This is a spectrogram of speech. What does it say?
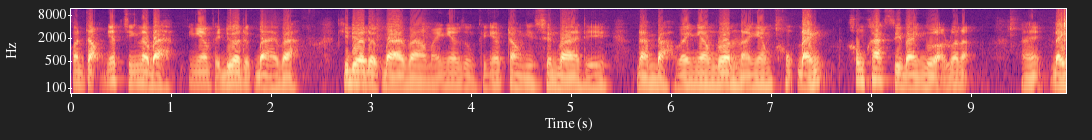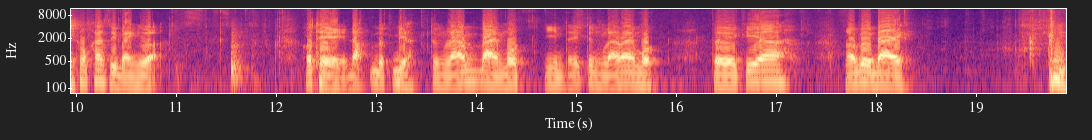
quan trọng nhất chính là bài anh em phải đưa được bài vào. Khi đưa được bài vào mà anh em dùng kính áp tròng nhìn xuyên bài thì đảm bảo với anh em luôn là anh em không đánh không khác gì bài ngửa luôn ạ. Đấy, đánh không khác gì bài ngửa. Có thể đọc được điểm từng lá bài một nhìn thấy từng lá bài một. Về cái à, nói về bài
